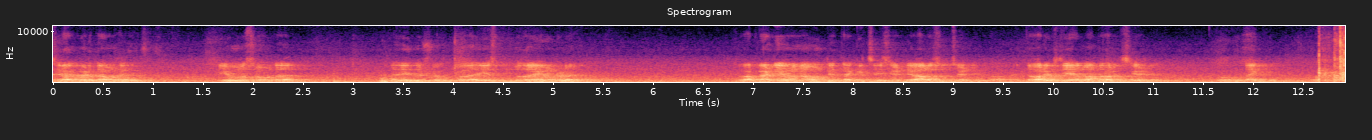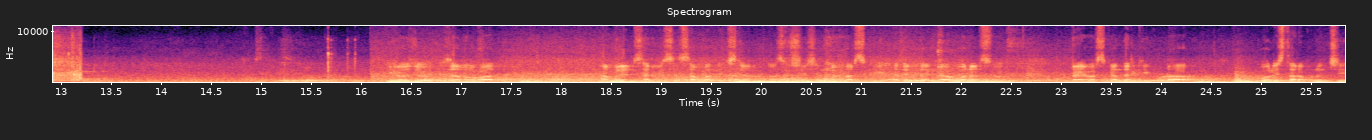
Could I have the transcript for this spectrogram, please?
చిరాకు పెడతా ఉంటుంది. ఏం అవసరం ఉంటుంది అదేదో షోక్ అది వేసుకుని పోదానే ఉంటాడు సో అట్లాంటివి ఏమైనా ఉంటే తగ్గించేసేయండి ఆలోచించండి. ఎంతవరకు చేయాలో అంతవరకు చేయండి. థ్యాంక్ యూ ఈరోజు నిజామాబాద్ అంబులెన్స్ సర్వీసెస్ సంబంధించిన అసోసియేషన్ మెంబర్స్కి అదేవిధంగా ఓనర్స్ డ్రైవర్స్కి అందరికీ కూడా పోలీస్ తరఫు నుంచి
